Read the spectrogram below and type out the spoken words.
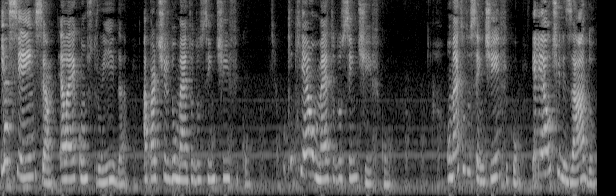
E a ciência, ela é construída a partir do método científico. O que, que é o método científico? O método científico, ele é utilizado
